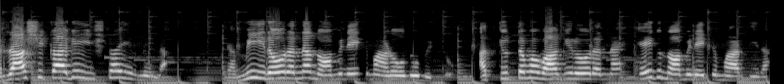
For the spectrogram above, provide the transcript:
ರಾಶಿಕಾಗೆ ಇಷ್ಟ ಇರ್ಲಿಲ್ಲ. ಡಮ್ಮಿ ಇರೋರನ್ನ ನಾಮಿನೇಟ್ ಮಾಡೋದು ಬಿಟ್ಟು ಅತ್ಯುತ್ತಮವಾಗಿರೋರನ್ನ ಹೇಗ್ ನಾಮಿನೇಟ್ ಮಾಡ್ತೀರಾ?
